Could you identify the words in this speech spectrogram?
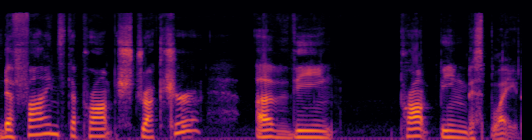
defines the prompt structure of the prompt being displayed.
